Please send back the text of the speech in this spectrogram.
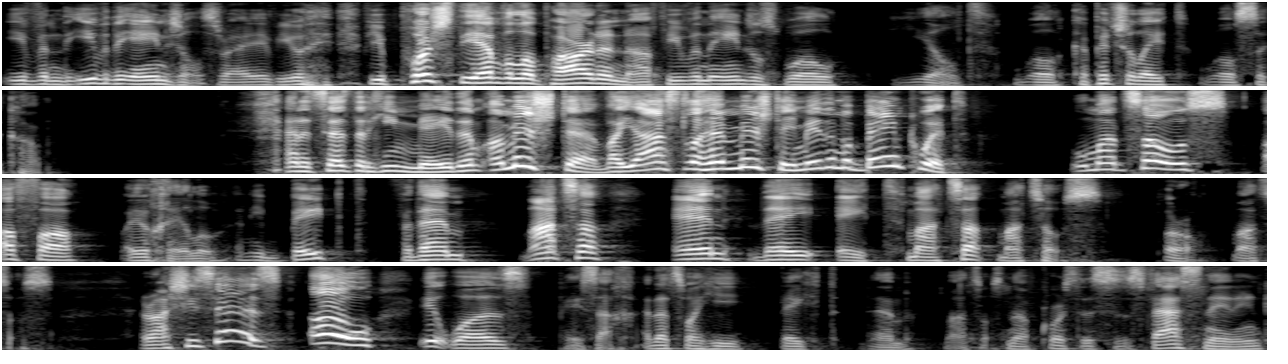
Even the, even the angels, right? If you, if you push the envelope hard enough, even the angels will yield, will capitulate, will succumb. And it says that he made them a mishte, vayas lahem mishte. He made them a banquet. Umatzos afa vayochelu. And he baked for them matzah, and they ate matzah, matzos plural, matzos. And Rashi says, oh, it was Pesach. And that's why he baked them matzos. Now, of course, this is fascinating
